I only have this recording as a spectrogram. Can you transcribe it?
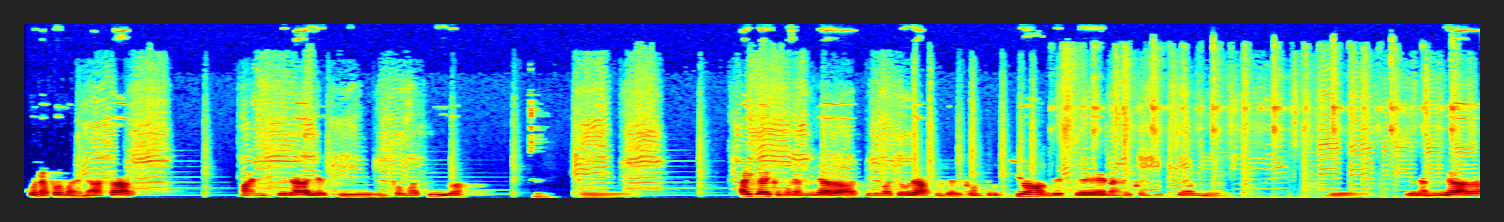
con una forma de narrar más literaria que informativa, Sí. eh, hay, hay como una mirada cinematográfica de construcción de escenas, de construcción de, de- de una mirada.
